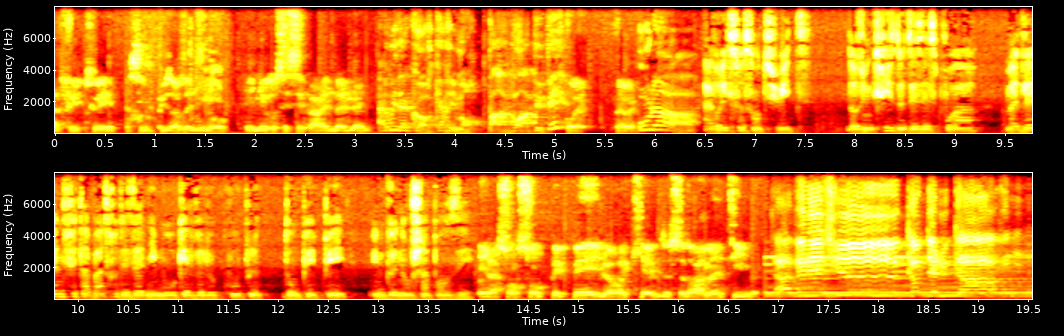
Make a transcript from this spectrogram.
a fait tuer ainsi plusieurs animaux, et Léo s'est séparé de Madeleine. Ah oui, d'accord, carrément. Par rapport à Pépé Ouais, ouais, ouais. Oula Avril 68. Dans une crise de désespoir, Madeleine fait abattre des animaux qu'élevait le couple, dont Pépé, une guenon chimpanzé. Et la chanson Pépé est le requiem de ce drame intime. Avait les yeux comme des lucarnes,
